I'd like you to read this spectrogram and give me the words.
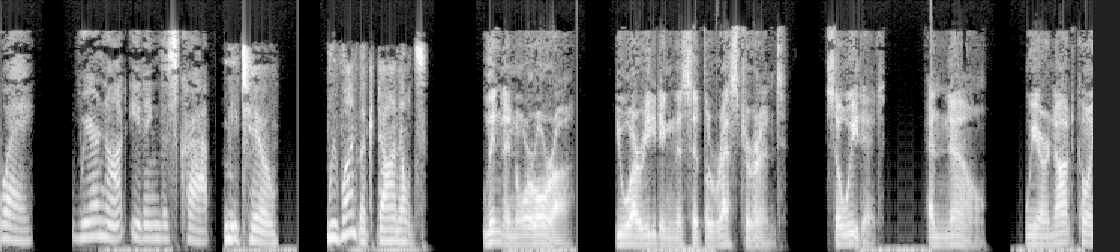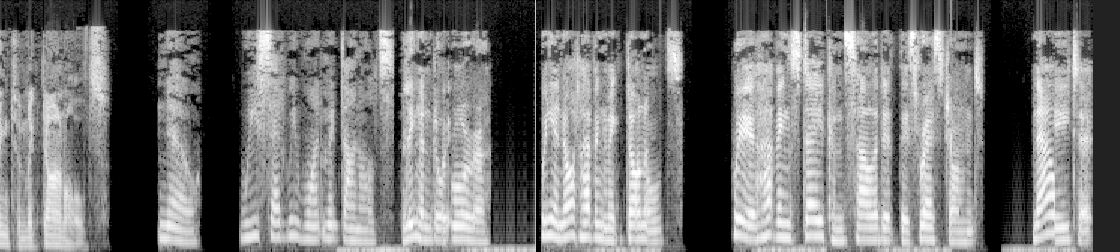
way. We're not eating this crap. Me too. We want McDonald's. Lynn and Aurora. You are eating this at the restaurant. So eat it. And no. We are not going to McDonald's. No. We said we want McDonald's. Lynn and Aurora. We are not having McDonald's. We're having steak and salad at this restaurant. Now eat it.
